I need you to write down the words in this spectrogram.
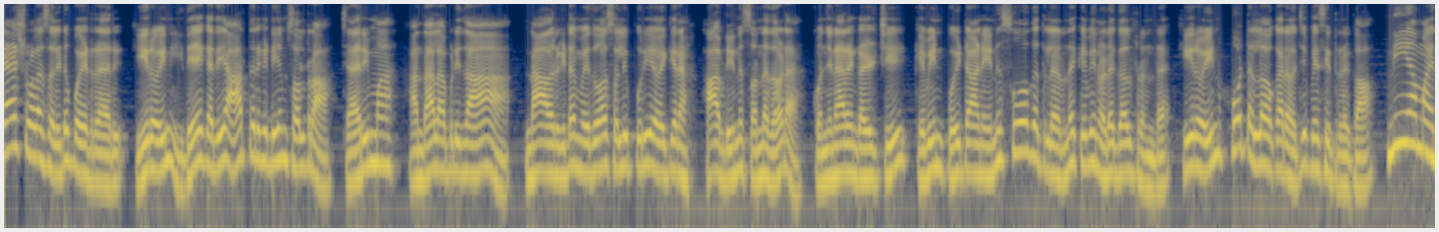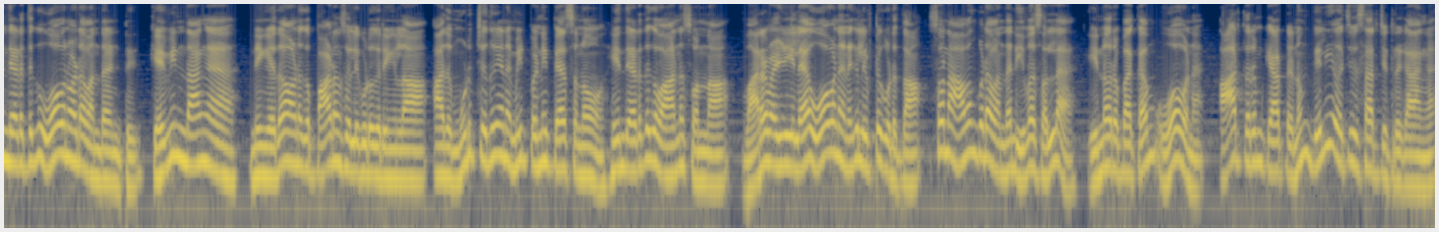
கேஷுவலா சொல்லிட்டு போயிடுறாரு. ஹீரோயின் இதே கதையை ஆர்த்தர்கிட்டயும் சொல்றா. சரிம்மா அந்த ஆள் அப்படிதான். நான் அவர்கிட்ட மெதுவா சொல்லி புரிய வைக்கிறேன் அப்படின்னு சொன்னதோட கொஞ்ச நேரம் கழிச்சு கெவின் போயிட்டானேன்னு சோகத்துல இருந்த கெவினோட கேர்ள் ஃப்ரெண்ட ஹீரோயின் ஹோட்டல்ல உட்கார வச்சு பேசிட்டு இருக்கா? நீ ஆமா இந்த இடத்துக்கு ஓவனோட வந்தன்ட்டு. கெவின் தாங்க. நீங்க ஏதோ அவனுக்கு பாடம் சொல்லி கொடுக்குறீங்களா? அது முடிச்சதும் என்ன மீட் பண்ணி பேசணும். இந்த இடத்துக்கு வான்னு சொன்னான் வர வழியில ஓவன் எனக்கு லிஃப்ட் கொடுத்தான். சோ நான் அவன் கூட வந்தேன் இவ சொல்ல. இன்னொரு பக்கம் ஓவனை. ஆர்த்தரும் கேப்டனும் வெளியே வச்சு விசாரிச்சிட்டு இருக்காங்க.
